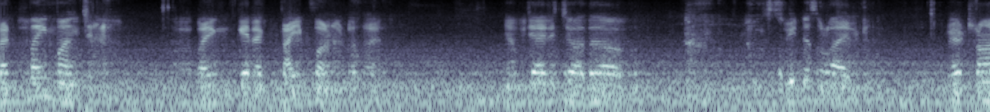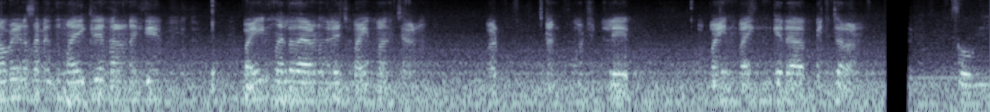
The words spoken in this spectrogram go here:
റെഡ് വൈൻ വാങ്ങിച്ചില്ലേ? ഭയങ്കര കയ്പാണ് കേട്ടോ സാധനം ഞാൻ വിചാരിച്ചു അത് സ്വീറ്റ്നെസ് ഉള്ളതായിരിക്കും. ട്രാവൽ ചെയ്യുന്ന സമയത്ത് മൈഗ്രെയിൻ വരണമെങ്കിൽ പൈൻ നല്ലതാണെന്ന് വിചാരിച്ച് പൈൻ വാങ്ങിച്ചാണ്. ബട്ട് അൺഫോർച്ചുനേറ്റ്ലി പൈൻ ഭയങ്കര ബിറ്ററാണ് സോ ഈ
